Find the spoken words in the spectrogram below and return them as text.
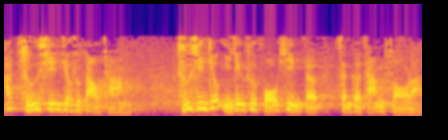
啊，直心就是道场，直心就已经是佛性的整个场所了，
